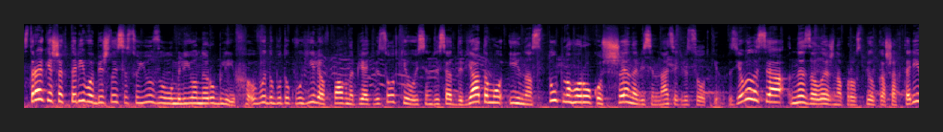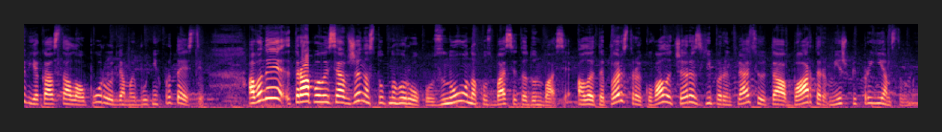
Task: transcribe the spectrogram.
Страйки шахтарів обійшлися Союзу у мільйони рублів. Видобуток вугілля впав на 5% у 89-му і наступного року ще на 18%. З'явилася незалежна профспілка шахтарів, яка стала опорою для майбутніх протестів. А вони трапилися вже наступного року знову на Кузбасі та Донбасі, але тепер страйкували через гіперінфляцію та бартер між підприємствами.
